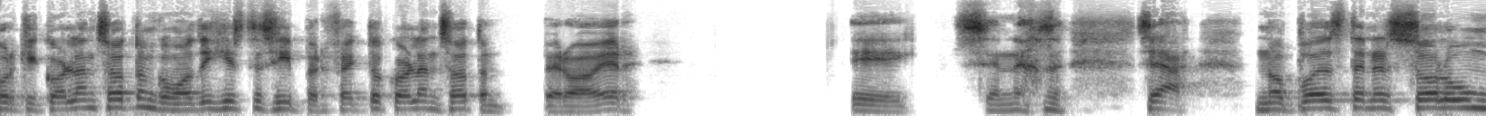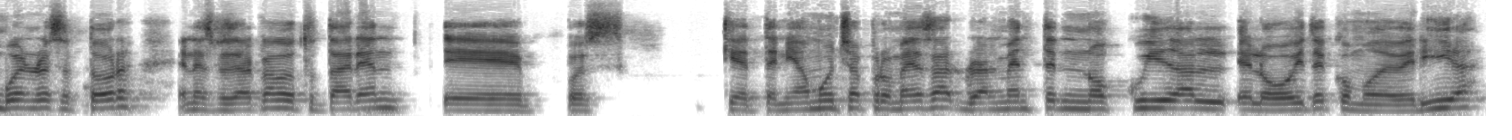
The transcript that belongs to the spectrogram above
porque Corland Sutton, como dijiste, sí, perfecto Corland Sutton, pero a ver, eh, o sea, no puedes tener solo un buen receptor, en especial cuando tu Tyrant, eh, pues que tenía mucha promesa, realmente no cuida el, el ovoide como debería,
